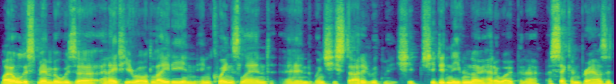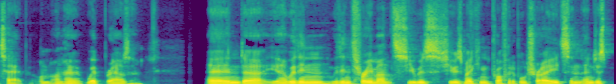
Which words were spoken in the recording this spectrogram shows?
my oldest member was a, an 80 year old lady in, in Queensland, and when she started with me, she she didn't even know how to open a, a second browser tab on, on her web browser. And uh, yeah, within within three months, she was she was making profitable trades and, and just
